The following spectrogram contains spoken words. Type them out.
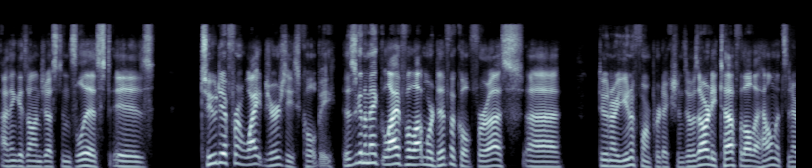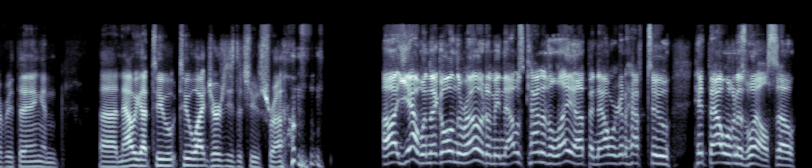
I think is on Justin's list is two different white jerseys, Colby. This is going to make life a lot more difficult for us uh, doing our uniform predictions. It was already tough with all the helmets and everything. And uh, now we got two two white jerseys to choose from. Uh, yeah, when they go on the road, I mean, that was kind of the layup, and now we're going to have to hit that one as well. So,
